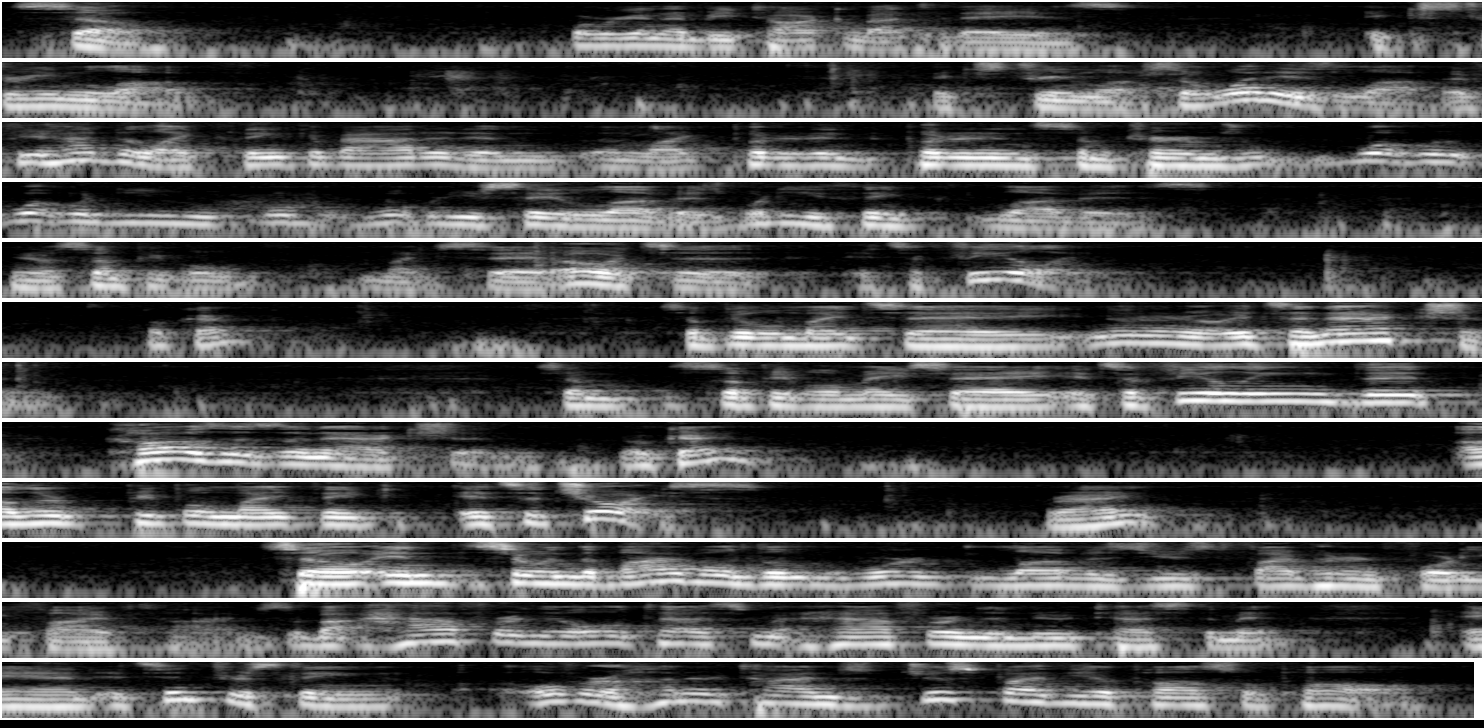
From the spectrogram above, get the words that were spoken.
So, what we're going to be talking about today is extreme love. Extreme love. So, what is love? If you had to like think about it and, and like put it in put it in some terms, what would, what would you what, what would you say love is? What do you think love is? You know, some people might say, "Oh, it's a it's a feeling." Okay. Some people might say, "No, no, no, it's an action." Some some people may say it's a feeling that causes an action. Okay. Other people might think it's a choice, right? So in so in the Bible, the word love is used 545 times. About half are in the Old Testament, half are in the New Testament, and it's interesting. Over 100 times just by the Apostle Paul,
